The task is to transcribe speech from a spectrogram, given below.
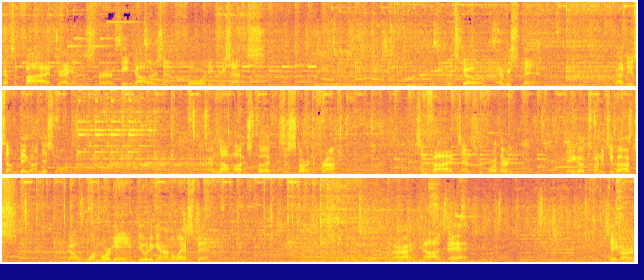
Got some five dragons for $8.43. Let's go. Every spin. Gotta do something big on this one. Not much, but just starting the front. Some five tens for 430. There you go, 22 bucks. Got one more game. Do it again on the last spin. All right, not bad. Take our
